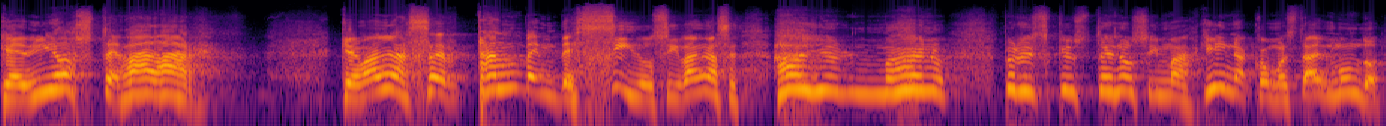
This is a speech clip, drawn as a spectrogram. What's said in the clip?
que Dios te va a dar que van a ser tan bendecidos y van a ser, ay hermano, pero es que usted no se imagina cómo está el mundo.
